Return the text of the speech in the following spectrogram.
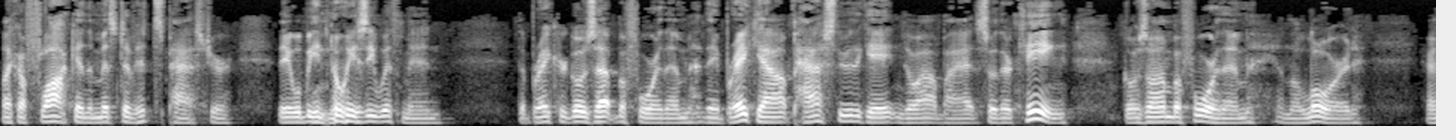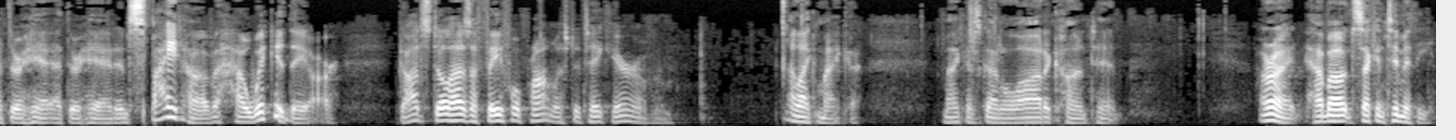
like a flock in the midst of its pasture. They will be noisy with men. The breaker goes up before them. They break out, pass through the gate, and go out by it. So their king goes on before them, and the Lord at their head, at their head. In spite of how wicked they are, God still has a faithful promise to take care of them. I like Micah. Micah's got a lot of content. All right, how about 2 Timothy?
